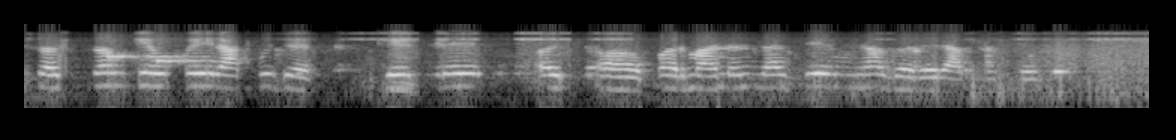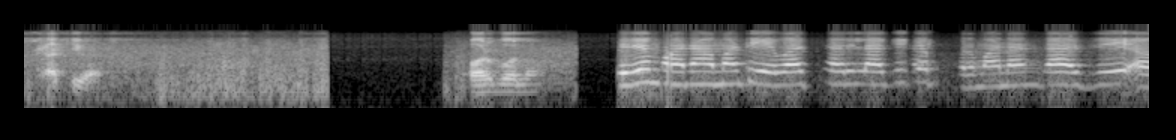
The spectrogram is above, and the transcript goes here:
સત્સંગ કે એવું કઈ રાખવું છે કે તે અ, એમના ઘરે રાખવા સાચી વાત. ઓર બોલો. એટલે મને આમાંથી એ વાત સારી લાગી કે પરમાનંદદાસજી અ,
